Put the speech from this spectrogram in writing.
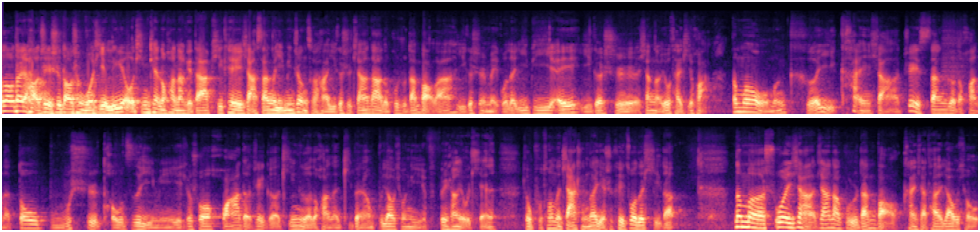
Hello，大家好，这里是稻盛国际 Leo。今天的话呢，给大家 PK 一下三个移民政策哈，一个是加拿大的雇主担保啦，一个是美国的 EBEA，一个是香港优才计划。那么我们可以看一下这三个的话呢，都不是投资移民，也就是说花的这个金额的话呢，基本上不要求你非常有钱，就普通的家庭呢也是可以做得起的。那么说一下加拿大雇主担保，看一下它的要求，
